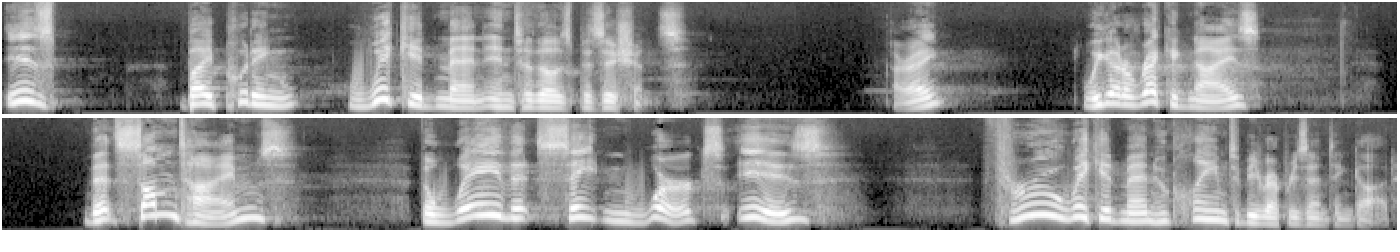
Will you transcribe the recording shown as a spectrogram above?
is by putting wicked men into those positions. All right? We got to recognize that sometimes the way that Satan works is through wicked men who claim to be representing God.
